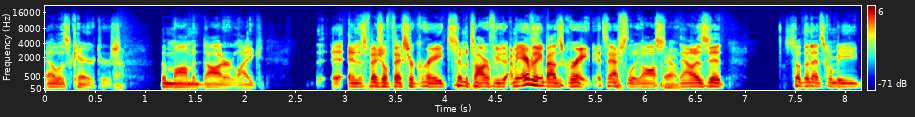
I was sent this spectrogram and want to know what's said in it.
Ella's characters, the mom and daughter. Like, and the special effects are great. Cinematography, I mean, everything about it's great. It's absolutely awesome. Yeah. Now, is it something that's going to be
